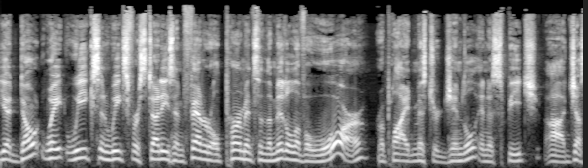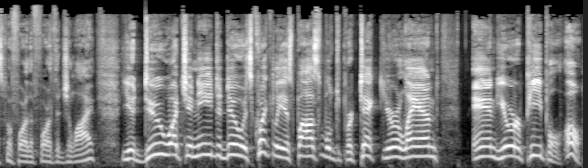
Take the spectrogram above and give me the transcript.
You don't wait weeks and weeks for studies and federal permits in the middle of a war, replied Mr. Jindal in a speech uh, just before the 4th of July. You do what you need to do as quickly as possible to protect your land and your people. Oh,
